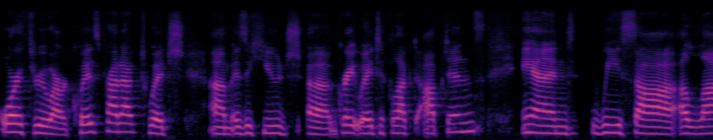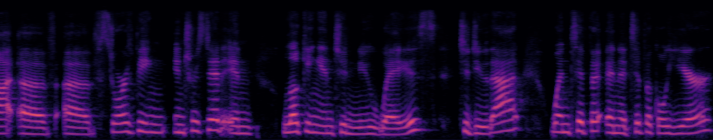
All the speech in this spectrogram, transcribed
or through our quiz product, which um, is a huge, uh, great way to collect opt ins. And we saw a lot of, of stores being interested in looking into new ways to do that. When tip- in a typical year,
